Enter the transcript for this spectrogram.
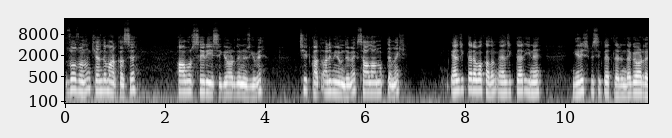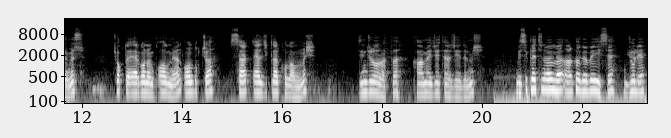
Zozo'nun kendi markası. Power serisi gördüğünüz gibi. Çift kat alüminyum demek sağlamlık demek. Elciklere bakalım. Elcikler yine giriş bisikletlerinde gördüğümüz çok da ergonomik olmayan oldukça sert elcikler kullanılmış. Zincir olarak da KMC tercih edilmiş. Bisikletin ön ve arka göbeği ise Julie.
